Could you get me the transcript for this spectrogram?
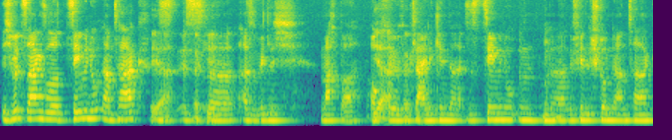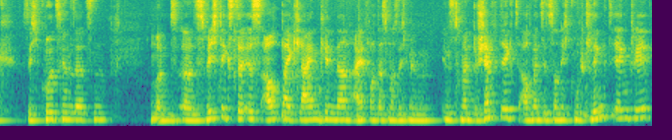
Ich würde sagen, so zehn Minuten am Tag Ja, ist, ist okay. äh, also wirklich machbar. Auch Ja, für, für okay. kleine Kinder. Es ist zehn Minuten Mhm. oder eine Viertelstunde am Tag sich kurz hinsetzen. Mhm. Und äh, das Wichtigste ist auch bei kleinen Kindern einfach, dass man sich mit dem Instrument beschäftigt, auch wenn es jetzt noch nicht gut klingt irgendwie,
